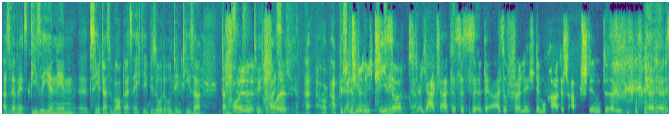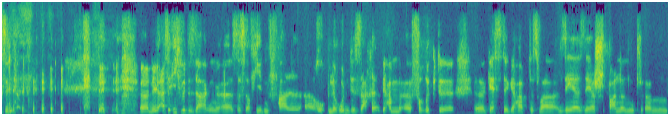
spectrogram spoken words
Also wenn wir jetzt diese hier nehmen, äh, zählt das überhaupt als echte Episode und den Teaser, dann voll, sind es natürlich 30. Äh, abgestimmt? Natürlich, Teaser, ja. ja. klar, das ist äh, also völlig demokratisch abgestimmt. Ähm, äh, sind äh, nee, also ich würde sagen, äh, es ist auf jeden Fall äh, eine runde Sache. Wir haben äh, verrückte äh, Gäste gehabt. Es war sehr, sehr spannend. Ähm,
